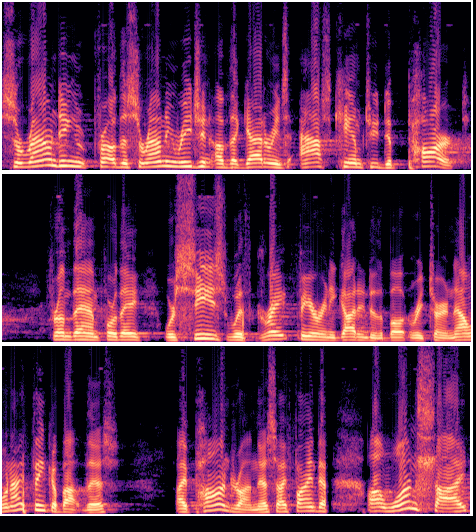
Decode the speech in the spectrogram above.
surrounding from the surrounding region of the Gadarenes asked him to depart from them, for they were seized with great fear, and he got into the boat and returned. Now, when I think about this, I ponder on this, I find that on one side,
